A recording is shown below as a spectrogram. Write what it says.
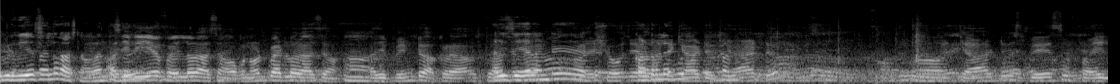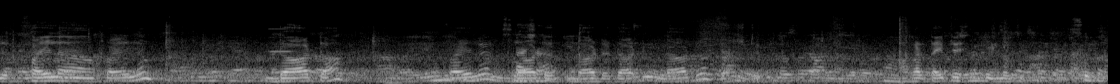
ఇప్పుడు ఏ ఫైల్లో రాసినావు? అంత అది విఏ ఫైల్లో రాసాం. ఒక నోట్ ప్యాడ్లో రాసాం. అది ప్రింట్ అక్కడ అది చేయాలంటే షో చేయాలంటే cat cat cat space file file file dot file dot dot dot dot text అక్కడ టైప్ చేసిన ప్రింట్ వచ్చింది సూపర్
